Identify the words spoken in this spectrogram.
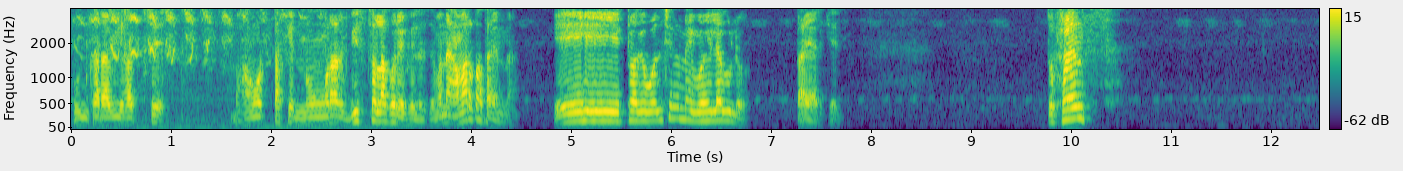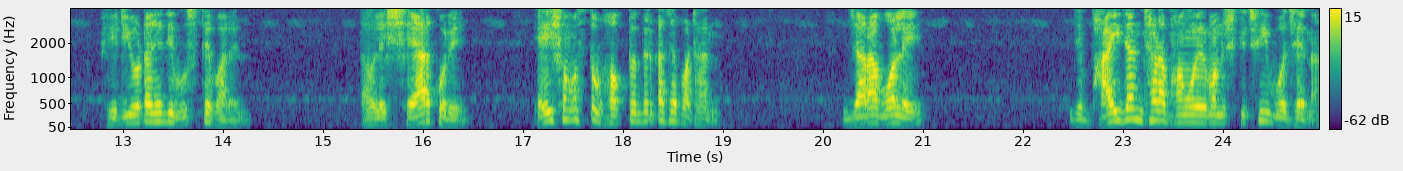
খুন খারাপি হচ্ছে। ভাঙরটাকে নোংরার বিস্তলা করে ফেলেছে। মানে আমার কথাই না। এই একটু আগে বলছিলেন এই মহিলাগুলো? তাই আর কি। তো ফ্রেন্ডস ভিডিওটা যদি বুঝতে পারেন, তাহলে শেয়ার করে এই সমস্ত ভক্তদের কাছে পাঠান। যারা বলে যে ভাইজান ছাড়া ভাঙড়ের মানুষ কিছুই বোঝে না।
